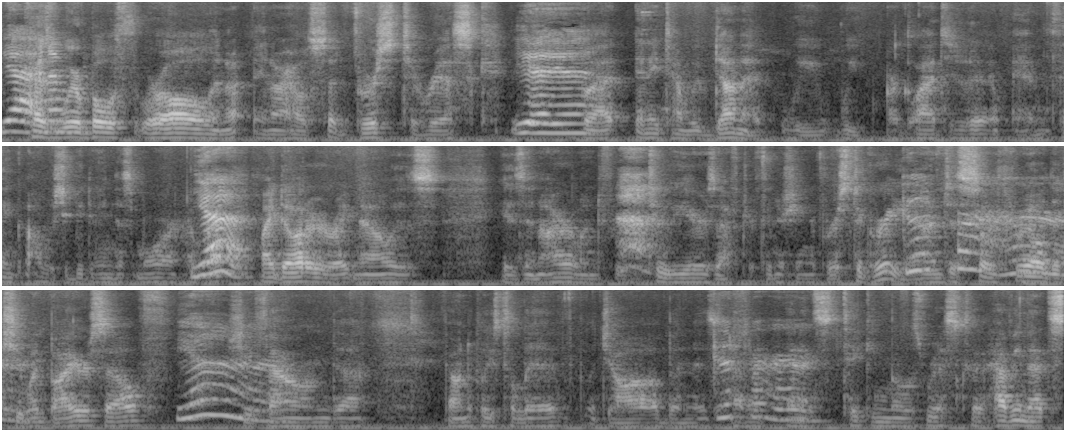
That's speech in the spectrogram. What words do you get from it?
Yeah. because we're both, we're all in our, in our house adverse to risk. yeah, yeah. But anytime we've done it, we, we are glad to do it and think, oh, we should be doing this more. Yeah. My daughter right now is is in Ireland for two years after finishing her first degree. Good and I'm just so thrilled that she went by herself. yeah. She found uh, found a place to live, a job, and is Good having, for her. and it's taking those risks. Having that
